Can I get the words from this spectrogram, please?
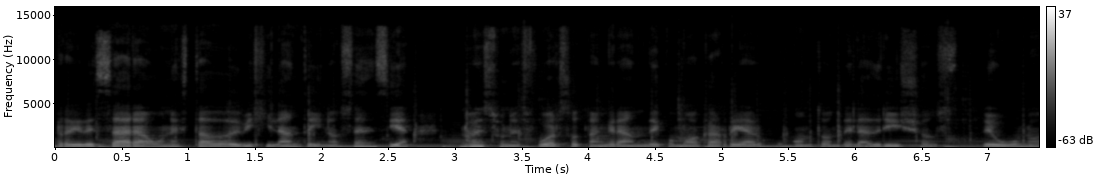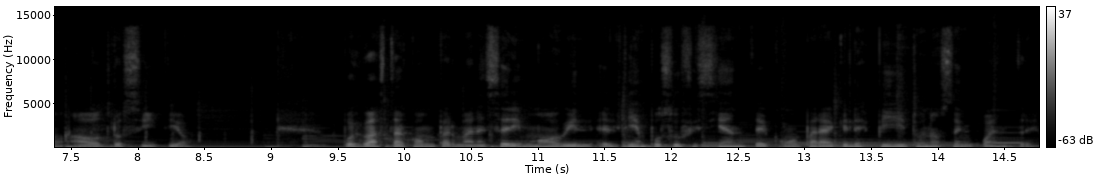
Regresar a un estado de vigilante inocencia no es un esfuerzo tan grande como acarrear un montón de ladrillos de uno a otro sitio, pues basta con permanecer inmóvil el tiempo suficiente como para que el espíritu nos encuentre.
